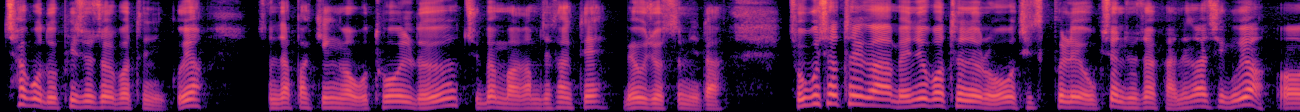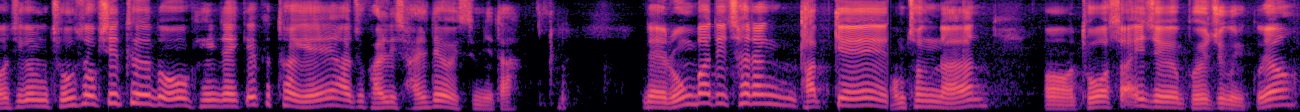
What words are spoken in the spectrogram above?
차고 높이 조절 버튼 있고요. 전자 파킹과 오토홀드 주변 마감재 상태 매우 좋습니다. 조그 셔틀과 메뉴 버튼으로 디스플레이 옵션 조작 가능하시고요. 어, 지금 조수석 시트도 굉장히 깨끗하게 아주 관리 잘 되어 있습니다 네, 롱바디 차량답게 엄청난 어, 도어 사이즈 보여주고 있고요.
